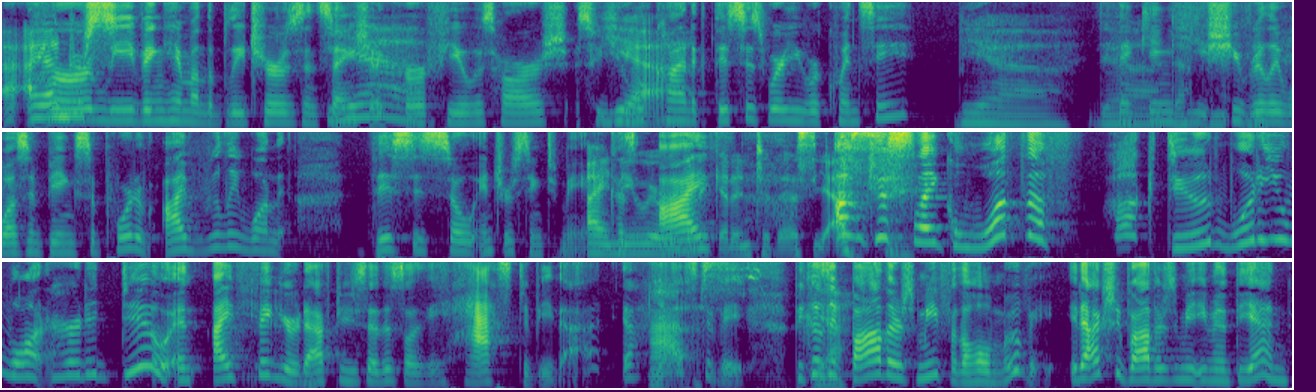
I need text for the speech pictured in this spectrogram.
I, I Her understand. leaving him on the bleachers and saying she had curfew was harsh. So you Yeah. were kind of, this is where you were Quincy? Yeah, yeah, thinking he, she really wasn't being supportive. I really want. This is so interesting to me. I knew we were going to get into this. Yes, I'm just like, what the fuck, dude? What do you want her to do? And I figured after you said this, like, it has to be that. It has to be because Yeah. it bothers me for the whole movie. It actually bothers me even at the end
